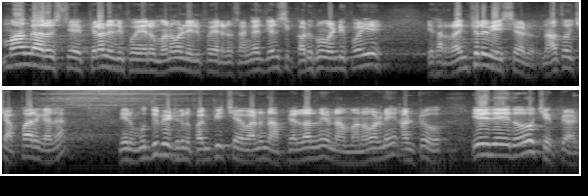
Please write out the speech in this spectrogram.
మాంగారు వస్తే పిల్లలు వెళ్ళిపోయారు మనవాళ్ళు వెళ్ళిపోయారు అన్న సంగతి తెలిసి కడుపు మండిపోయి ఇక రంకెలు వేశాడు. నాతో చెప్పారు కదా నేను ముద్దు పెట్టుకుని పంపించేవాడు నా పిల్లల్ని నా మనవాళ్ళని అంటూ ఏదేదో చెప్పాడు.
